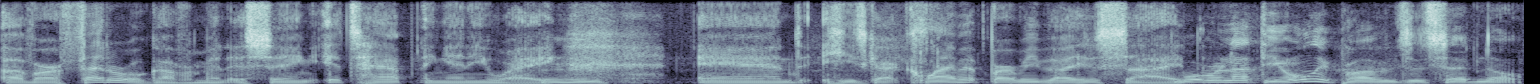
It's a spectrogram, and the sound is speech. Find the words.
of our federal government is saying it's happening anyway, Mm-hmm. and he's got climate Barbie by his side. Well, we're not the only province that said no.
